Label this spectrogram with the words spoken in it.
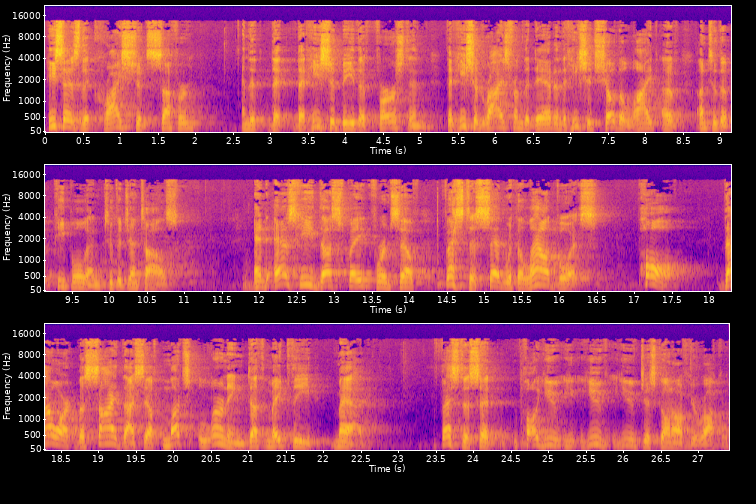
He says that Christ should suffer and that, that, that he should be the first and that he should rise from the dead and that he should show the light of unto the people and to the Gentiles. And as he thus spake for himself, Festus said with a loud voice, Paul, thou art beside thyself, much learning doth make thee mad. Festus said, Paul, you, you, you, have just gone off your rocker.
